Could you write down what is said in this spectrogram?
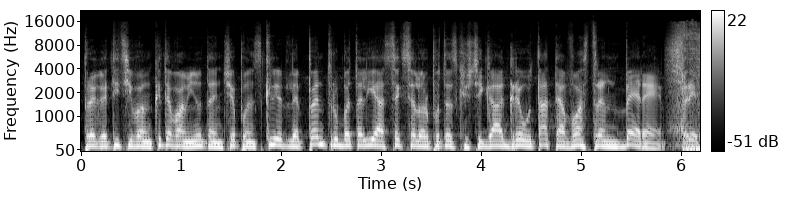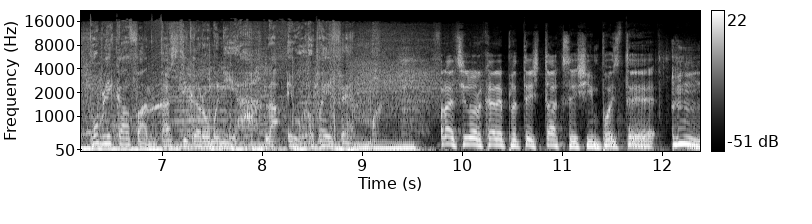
pregătiți-vă în câteva minute, încep înscrierile pentru bătălia sexelor, puteți câștiga greutatea voastră în bere. Republica Fantastică România la Europa FM. Fraților care plătești taxe și impozite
